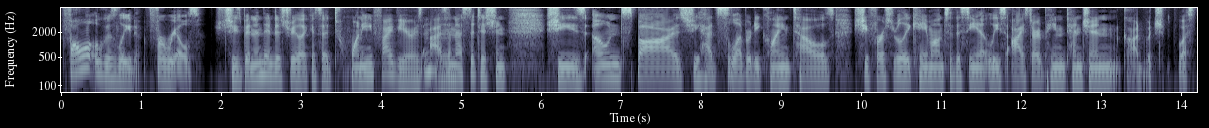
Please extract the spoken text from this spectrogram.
follow Olga's lead for reals. She's been in the industry, like I said, 25 years mm-hmm. as an esthetician. She's owned spas. She had celebrity clientels. She first really came onto the scene, at least I started paying attention, God, which was,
